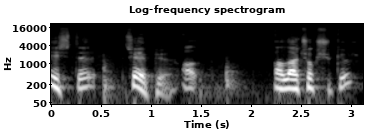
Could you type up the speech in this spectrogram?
işte şey yapıyor. Al- Allah'a çok şükür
